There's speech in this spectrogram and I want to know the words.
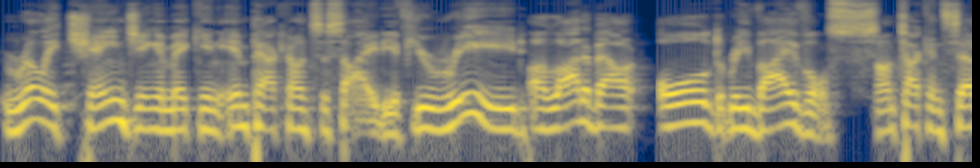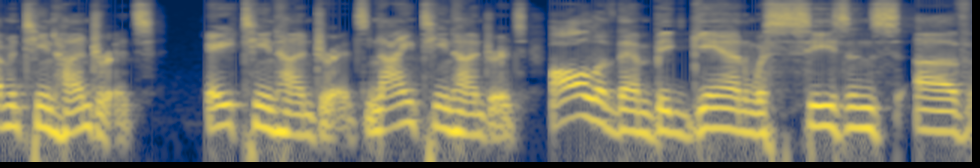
really changing and making impact on society. If you read a lot about old revivals, I'm talking 1700s, 1800s, 1900s, all of them began with seasons of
